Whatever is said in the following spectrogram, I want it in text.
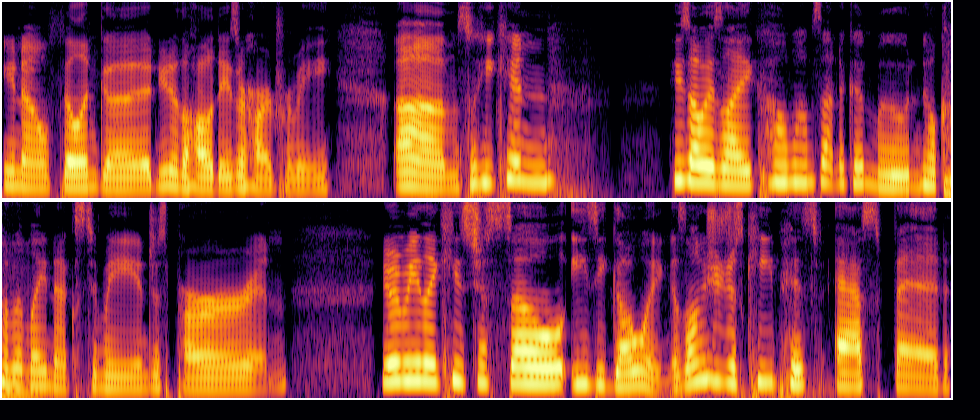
you know feeling good. You know the holidays are hard for me. Um so he can he's always like oh mom's not in a good mood and he'll come and Mhm. lay next to me and just purr and you know what i mean? Like he's just so easygoing. As long as you just keep his ass fed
